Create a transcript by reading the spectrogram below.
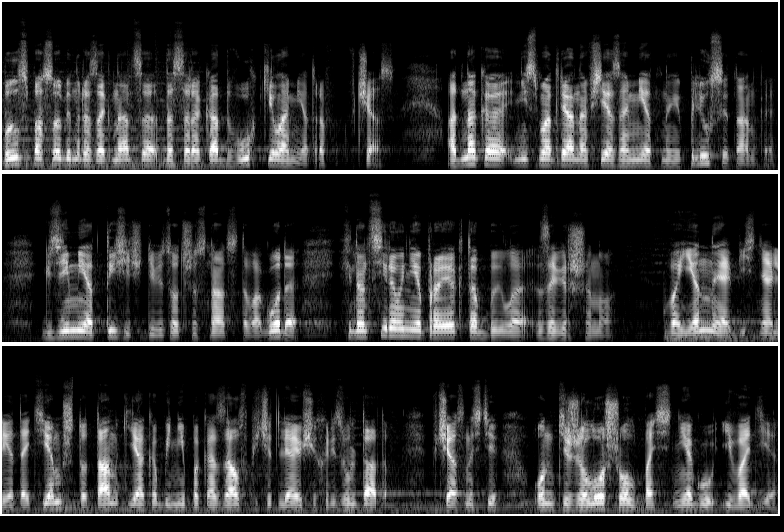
был способен разогнаться до 42 км в час. Однако, несмотря на все заметные плюсы танка, к зиме 1916 года финансирование проекта было завершено. Военные объясняли это тем, что танк якобы не показал впечатляющих результатов. В частности, он тяжело шел по снегу и воде.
